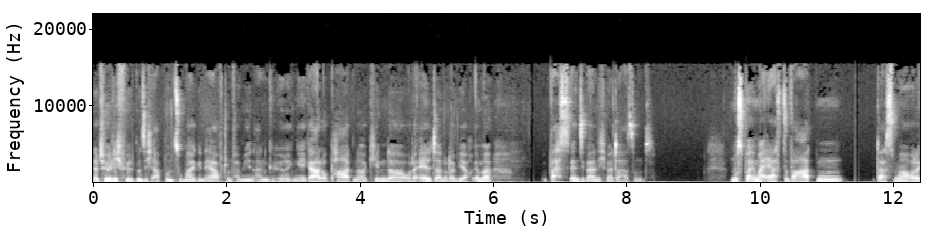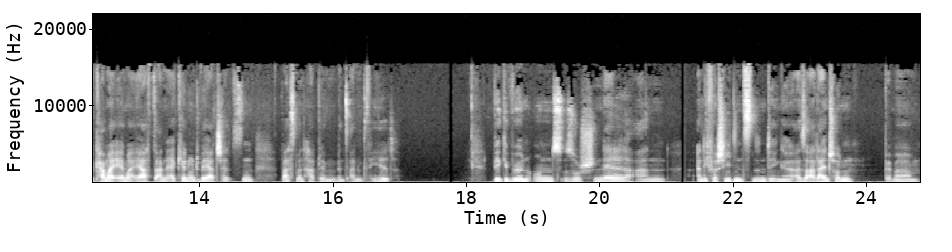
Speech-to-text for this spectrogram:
Natürlich fühlt man sich ab und zu mal genervt und Familienangehörigen, egal ob Partner, Kinder oder Eltern oder wie auch immer. Was, wenn sie mal nicht mehr da sind? Muss man immer erst warten, dass man, oder kann man immer erst dann erkennen und wertschätzen, was man hat, wenn es einem fehlt? Wir gewöhnen uns so schnell an, an die verschiedensten Dinge. Also allein schon, wenn man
